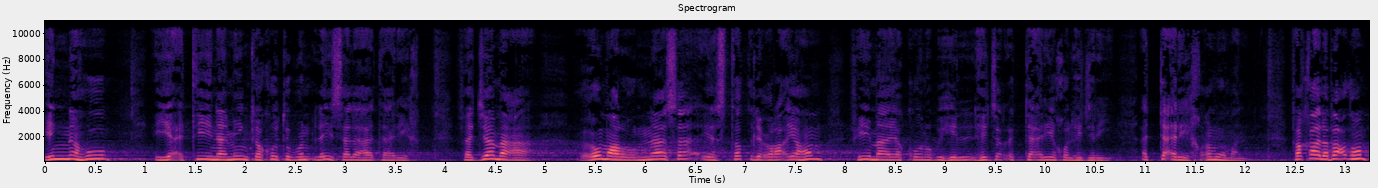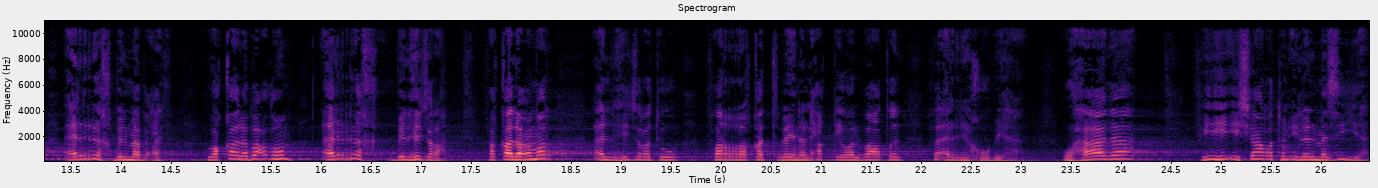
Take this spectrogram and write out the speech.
إنه يأتينا منك كتب ليس لها تاريخ. فجمع عمر الناس يستطلع رأيهم فيما يكون به الهجر التأريخ الهجري التأريخ عموما. فقال بعضهم أرخ بالمبعث. وقال بعضهم أرخ بالهجرة. فقال عمر الهجرة فرقت بين الحق والباطل فأرخوا بها. وهذا فيه إشارة إلى المزية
